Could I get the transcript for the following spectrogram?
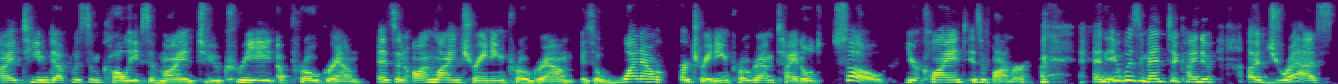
I teamed up with some colleagues of mine to create a program. It's an online training program. It's a one hour training program titled So Your Client is a Farmer. and it was meant to kind of address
